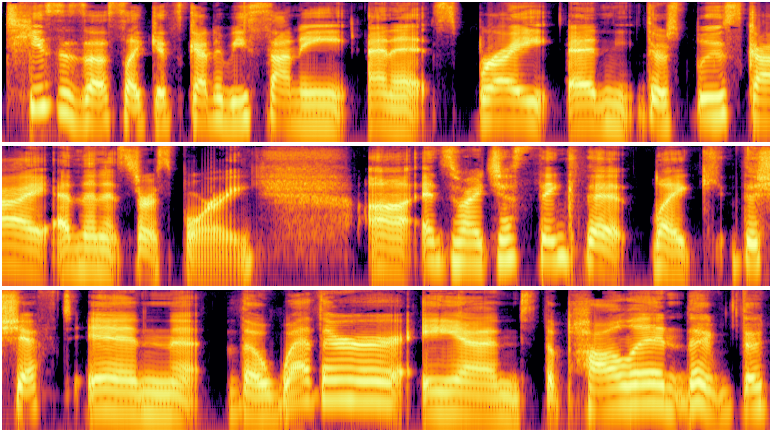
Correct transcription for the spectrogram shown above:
teases us like it's going to be sunny and it's bright and there's blue sky and then it starts pouring. Uh, and so I just think that like the shift in the weather and the pollen, the the,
